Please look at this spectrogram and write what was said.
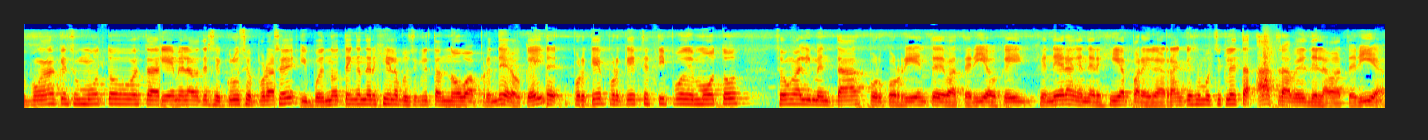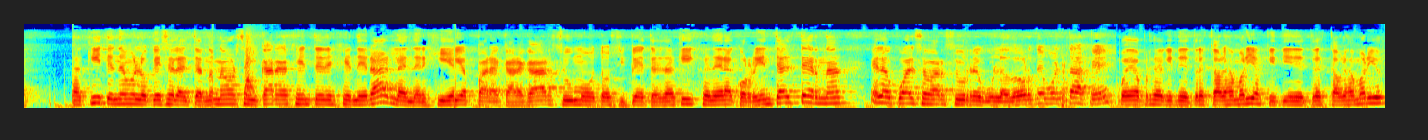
Supongamos que su moto esta queme la batería se cruce por ahí y pues no tenga energía la motocicleta no va a prender, ¿ok? ¿Por qué? Porque este tipo de motos son alimentadas por corriente de batería, ¿ok? Generan energía para el arranque de su motocicleta a través de la batería. Aquí tenemos lo que es el alternador, se encarga gente de generar la energía para cargar su motocicleta. Desde aquí genera corriente alterna en la cual se va a dar su regulador de voltaje. Pueden apreciar que tiene tres cables amarillos, aquí tiene tres cables amarillos.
